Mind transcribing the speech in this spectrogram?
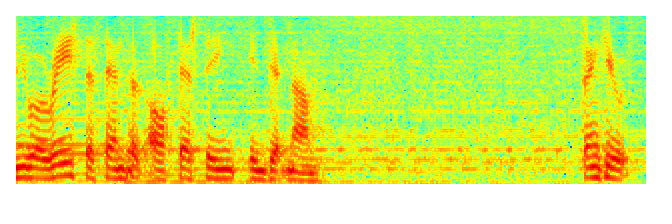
we will raise the standard of testing in Vietnam. Thank you.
